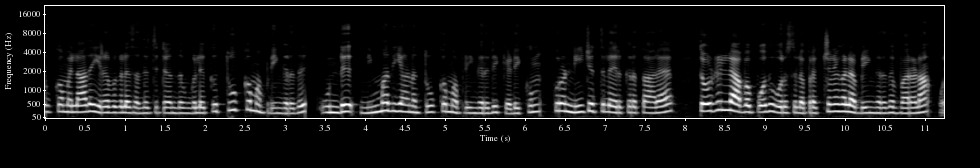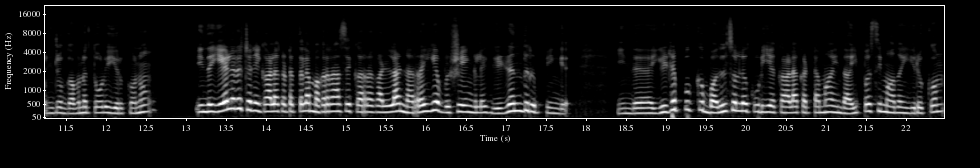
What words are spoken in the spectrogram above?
தூக்கமில்லாத இரவுகளை சந்திச்சுட்டு வந்தவங்களுக்கு தூக்கம் அப்படிங்கிறது உண்டு. நிம்மதியான தூக்கம் அப்படிங்கிறது கிடைக்கும். குரன் நீச்சத்தில் இருக்கிறதால தொழிலில் அவ்வப்போது ஒரு சில பிரச்சனைகள் அப்படிங்கிறது வரலாம். கொஞ்சம் கவனத்தோடு இருக்கணும். இந்த ஏழரை சனி காலகட்டத்தில் மகர ராசிக்காரர்கள்லாம் நிறைய விஷயங்களை இழந்திருப்பீங்க. இந்த இழப்புக்கு பதில் சொல்லக்கூடிய காலகட்டமாக இந்த ஐப்பசி மாதம் இருக்கும்.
